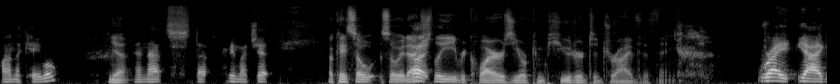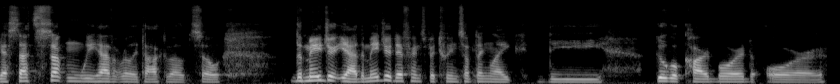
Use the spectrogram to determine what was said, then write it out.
on the cable yeah. and that's that's pretty much it Okay. So so it actually requires your computer to drive the thing. Right. Yeah, I guess that's something we haven't really talked about. So the major yeah, the major difference between something like the Google Cardboard or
